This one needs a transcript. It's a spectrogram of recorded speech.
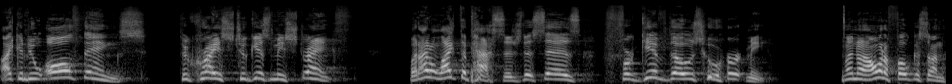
I can do all things through Christ who gives me strength. But I don't like the passage that says, forgive those who hurt me. No, no, I want to focus on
